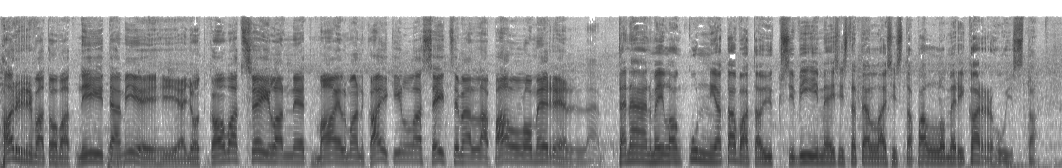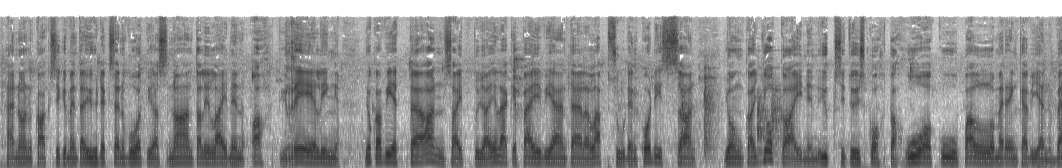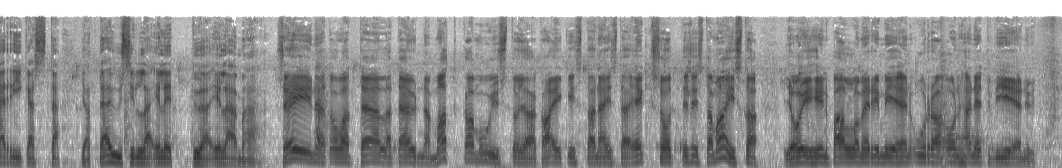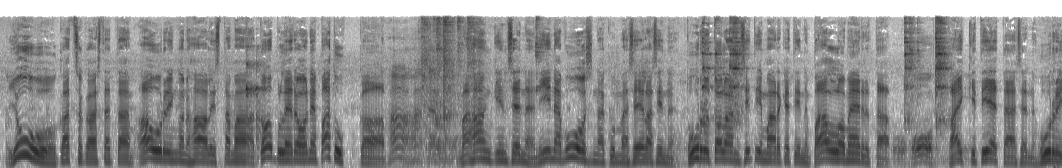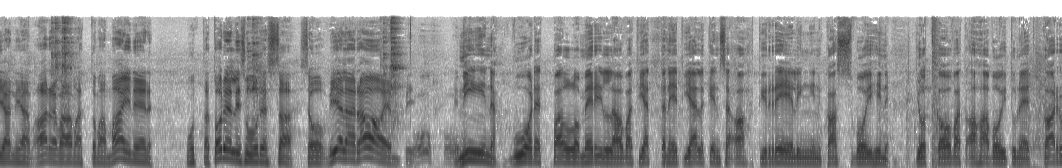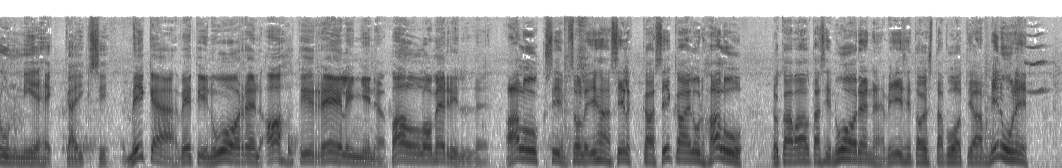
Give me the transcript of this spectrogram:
Harvat ovat niitä miehiä, jotka ovat seilanneet maailman kaikilla seitsemällä pallomerellä. Tänään meillä on kunnia tavata yksi viimeisistä tällaisista pallomerikarhuista. Hän on 29-vuotias naantalilainen Ahti Reeling, joka viettää ansaittuja eläkepäiviään täällä lapsuuden kodissaan, jonka jokainen yksityiskohta huokuu pallomeren kävijän värikästä ja täysillä elettyä elämää. Seinät ovat täällä täynnä matkamuistoja kaikista näistä eksoottisista maista, joihin pallomerimiehen ura on hänet vienyt. Juu, katsokaa tätä auringon haalistamaa Toblerone patukkaa. Aha, mä hankin sen niinä vuosina, kun mä seilasin Turtolan City Marketin pallomerta. Oho. Kaikki tietää sen hurjan ja arvaamattoman maineen, mutta todellisuudessa se on vielä raaempi. Niin, vuodet pallomerillä ovat jättäneet jälkensä Ahti Reelingin kasvoihin, jotka ovat ahavoituneet karun miehekkäiksi. Mikä veti nuoren Ahti Reelingin pallomerille? Aluksi se oli ihan silkka sikailun halu, joka valtasi nuoren 15-vuotiaan minuni,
